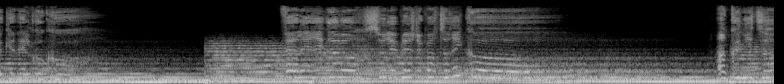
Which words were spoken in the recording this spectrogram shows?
de cannelle coco. Vers les rigolos sur les plages de Porto Rico. Incognito.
